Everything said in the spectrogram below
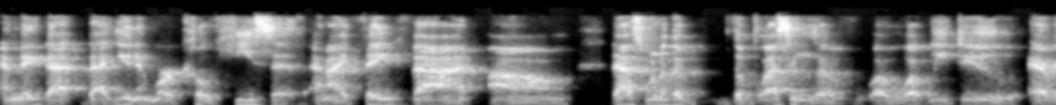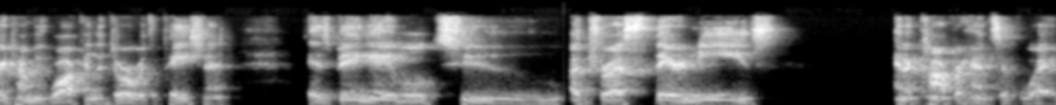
and make that that unit more cohesive. And i think that um, that's one of the the blessings of, of what we do every time we walk in the door with a patient is being able to address their needs in a comprehensive way.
